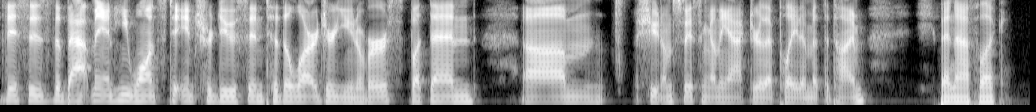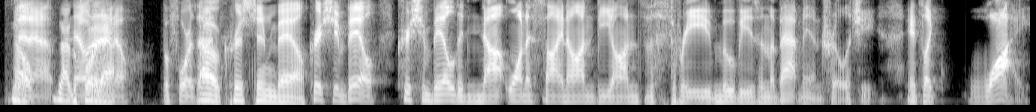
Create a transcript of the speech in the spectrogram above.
this is the Batman he wants to introduce into the larger universe, but then. Um, shoot, I'm spacing on the actor that played him at the time. Ben Affleck. No, Ben Aff- right no, before no, that. no, no. Before that. Oh, Christian Bale. Christian Bale. Christian Bale did not want to sign on beyond the three movies in the Batman trilogy. It's like, why?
